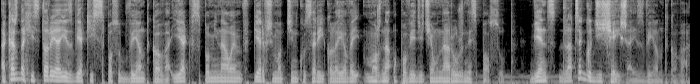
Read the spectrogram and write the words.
A każda historia jest w jakiś sposób wyjątkowa i jak wspominałem w pierwszym odcinku serii kolejowej, można opowiedzieć ją na różny sposób. Więc dlaczego dzisiejsza jest wyjątkowa?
